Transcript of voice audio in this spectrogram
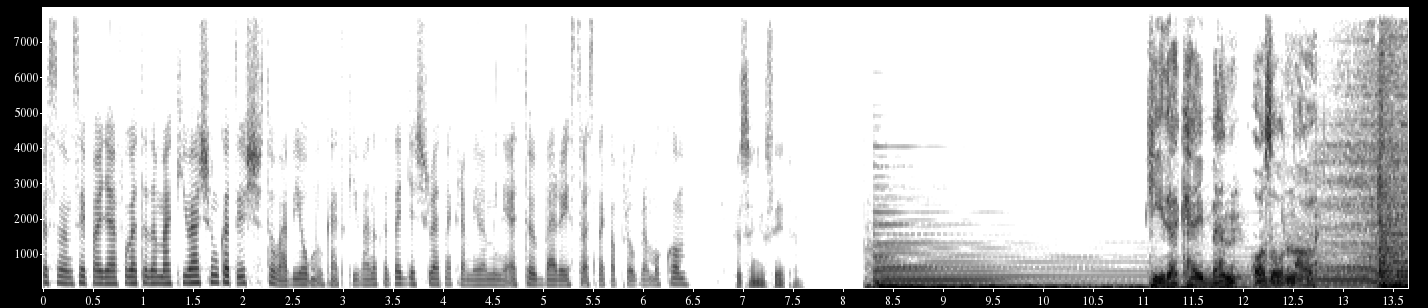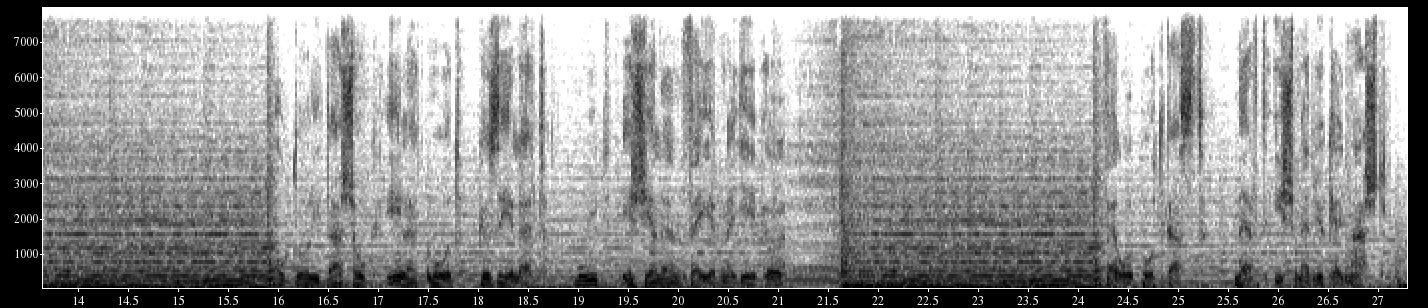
Köszönöm szépen, hogy elfogadtad a meghívásunkat, és további jó munkát kívánok az Egyesületnek. Remélem minél többen részt vesznek a programokon. Köszönjük szépen. Hírek helyben azonnal. Aktualitások, életmód, közélet, múlt és jelen Fejér megyéből. Feol Podcast. Mert ismerjük egymást.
